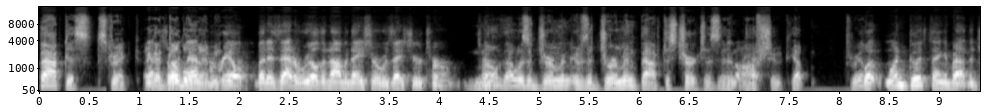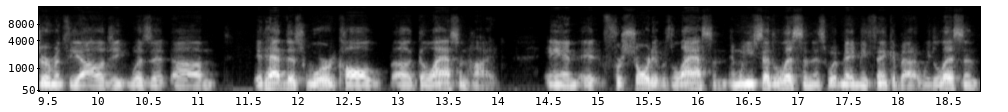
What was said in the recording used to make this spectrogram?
Baptist strict. I got so double whammy. Real, but is that a real denomination, or was that your term, term? No, that was a German. It was a German Baptist church as an okay. offshoot. Yep, it's real. But one good thing about the German theology was that um, it had this word called uh, Gelassenheit, and it, for short, it was Lassen. And when you said listen, that's what made me think about it. We listen.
